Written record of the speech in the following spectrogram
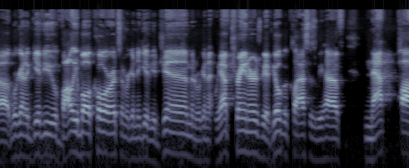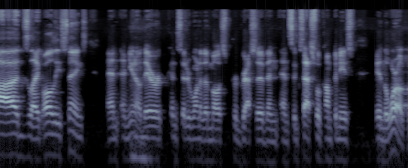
uh, we're going to give you volleyball courts and we're going to give you gym and we're going to we have trainers we have yoga classes we have nap pods like all these things and and you know mm-hmm. they're considered one of the most progressive and, and successful companies in the world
